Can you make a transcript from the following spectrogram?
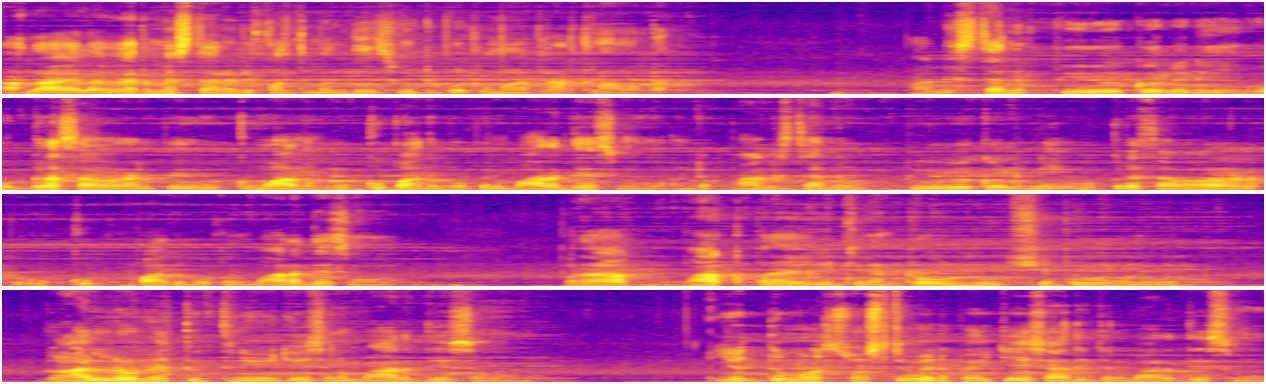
అలా ఎలా విరమిస్తారని కొంతమంది సూటిపోట్లు మాట్లాడుతున్నామట పాకిస్తాన్ పీవీకోలేని ఉగ్ర స్థావరాలపై ఉక్కు మాద ఉక్కు పాదం మోపిన భారతదేశం అంటే పాకిస్తాన్ పీవీకోలేని ఉగ్ర స్థావరాలపై ఉక్కు పాదం మోపిన భారతదేశం పాక్ పాక్ ప్రయోగించిన డ్రోన్లు క్షిపణులను గాలిలోనే తుత్తినీయం చేసిన భారతదేశం యుద్ధంలో స్పష్టమైన పైచేయి సాధించిన భారతదేశము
